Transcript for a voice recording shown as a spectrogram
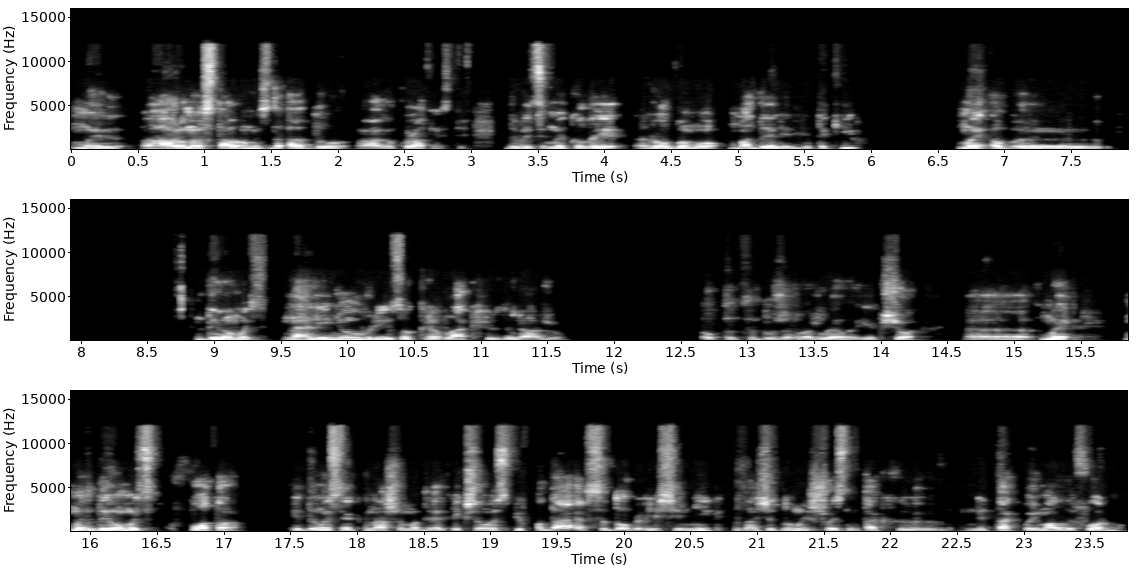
ми гарно ставимось да, до акуратності. Дивіться, ми коли робимо моделі літаків, ми е, дивимось на лінію врізу крила к фюзеляжу. Тобто це дуже важливо. Якщо е, ми, ми дивимось фото і дивимося, як наша модель. Якщо воно співпадає, все добре. Якщо ні, значить ну, ми щось не так, е, не так поймали форму.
